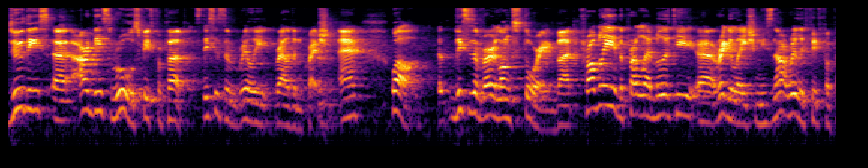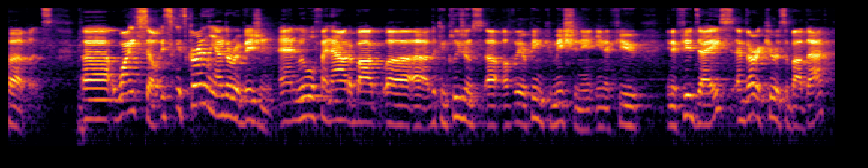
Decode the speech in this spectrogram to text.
Do these uh, are these rules fit for purpose? This is a really relevant question. And well, this is a very long story, but probably the product liability uh, regulation is not really fit for purpose. Uh, why so? It's, it's, currently under revision, and we will find out about uh, uh the conclusions uh, of the European Commission in, in, a few in a few days. I'm very curious about that.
